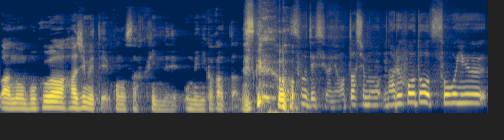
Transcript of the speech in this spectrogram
うあの僕は初めてこの作品でお目にかかったんですけど、そうですよね。私もなるほどそういう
